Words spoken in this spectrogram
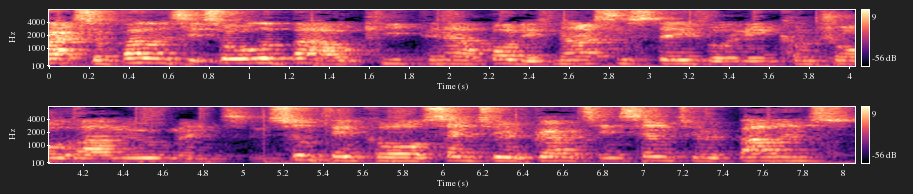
Right, so balance, it's all about keeping our bodies nice and stable and in control of our movements. And something called centre of gravity and centre of balance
